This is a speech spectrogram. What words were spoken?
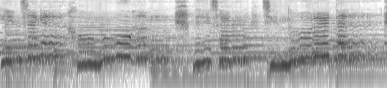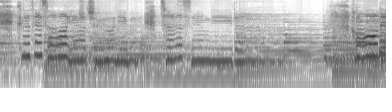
인생의 허무함이 내 삶을 짓누를 때 그제서야 주님을 찾습니다. 오늘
